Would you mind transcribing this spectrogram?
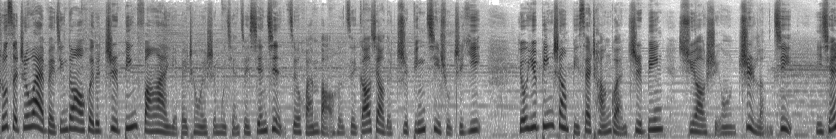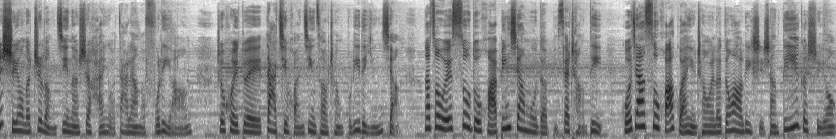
除此之外，北京冬奥会的制冰方案也被称为是目前最先进、最环保和最高效的制冰技术之一。由于冰上比赛场馆制冰需要使用制冷剂，以前使用的制冷剂呢是含有大量的氟里昂，这会对大气环境造成不利的影响。那作为速度滑冰项目的比赛场地，国家速滑馆也成为了冬奥历史上第一个使用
